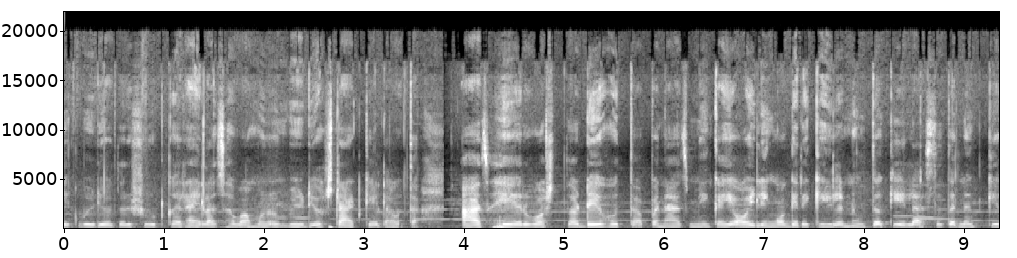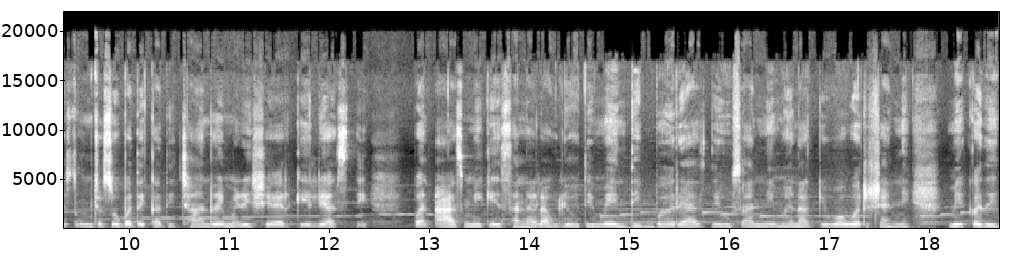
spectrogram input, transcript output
एक व्हिडिओ तर शूट करायलाच हवा म्हणून व्हिडिओ स्टार्ट केला होता. आज हेअर वॉशचा डे होता पण आज मी काही ऑइलिंग वगैरे केलं नव्हतं केलं असतं तर नक्कीच तुमच्यासोबत एखादी छान रेमेडी शेअर केली असती. पण आज मी केसांना लावली होती मेहंदी. बऱ्याच दिवसांनी म्हणा किंवा वर्षांनी मी कधीच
